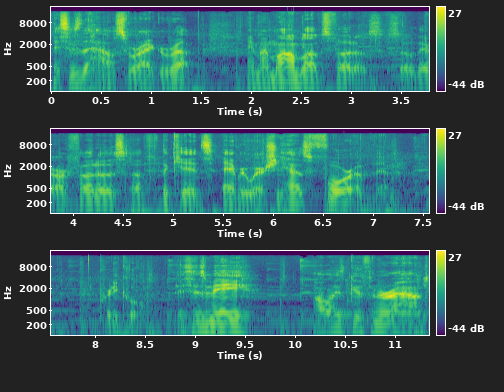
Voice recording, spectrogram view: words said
This is the house where I grew up, and my mom loves photos. So there are photos of the kids everywhere. She has four of them. Pretty cool. This is me, always goofing around.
